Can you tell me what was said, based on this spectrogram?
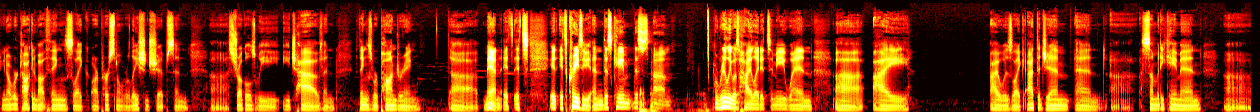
You know, we're talking about things like our personal relationships and uh, struggles we each have and things we're pondering. Uh, man, it's it's it, it's crazy, and this came this um, really was highlighted to me when uh, I I was like at the gym and uh, somebody came in uh,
